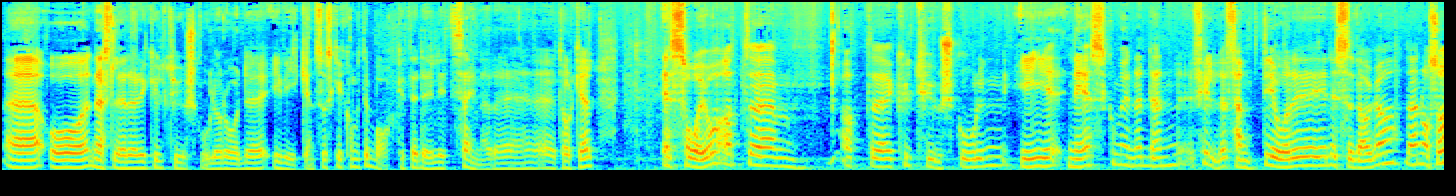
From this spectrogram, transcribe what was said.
Uh, og nestleder i Kulturskolerådet i Viken. Så skal jeg komme tilbake til det litt seinere, Torkel. Jeg så jo at, at, kulturskolen i Nes kommune den fyller 50 år i disse dager, den også?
